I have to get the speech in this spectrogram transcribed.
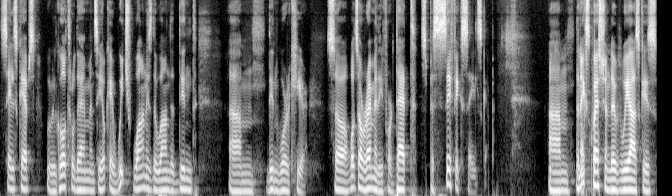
sales gaps. We will go through them and say, okay, which one is the one that didn't um, didn't work here? So what's our remedy for that specific sales gap? Um, the next question that we ask is,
